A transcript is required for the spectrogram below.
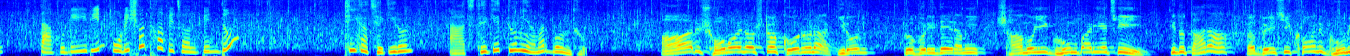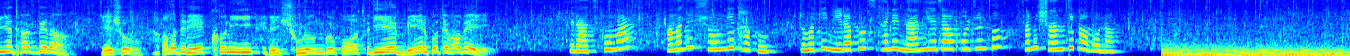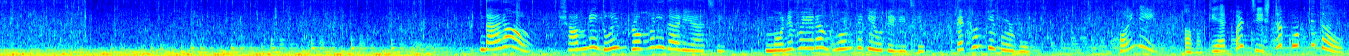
তাহলে এই ঋণ পরিশোধ হবে জলবিন্দু। ঠিক আছে কিরণ আজ থেকে তুমি আমার বন্ধু। আর সময় নষ্ট করো না কিরণ। প্রহরীদের আমি সাময়িক ঘুম পাড়িয়েছি কিন্তু তারা বেশিক্ষণ ঘুমিয়ে থাকবে না। এসো আমাদের এক্ষুনি এই সুড়ঙ্গ পথ দিয়ে বের হতে হবে। রাজকুমার আমাদের সঙ্গে থাকো। তোমাকে নিরাপদ স্থানে না নিয়ে যাওয়া পর্যন্ত আমি শান্তি পাবো না। দাঁড়াও সামনে দুই প্রহরী দাঁড়িয়ে আছে। মনে হয় এরা ঘুম থেকে উঠে গেছে। এখন কি করব? হয়নি আমাকে একবার চেষ্টা করতে দাও।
